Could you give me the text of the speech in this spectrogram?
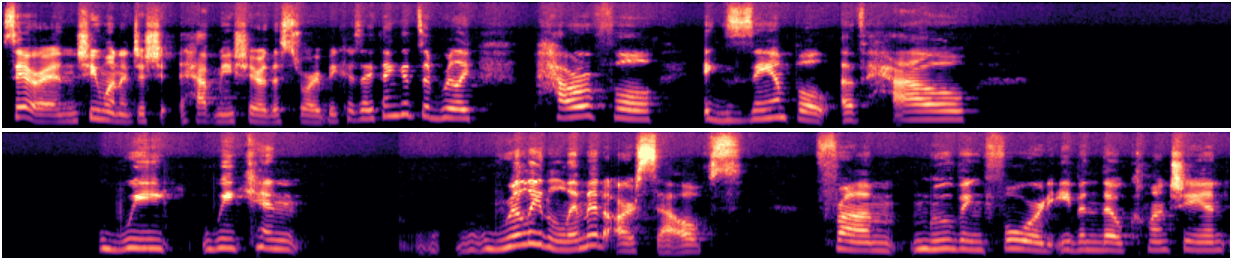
sarah and she wanted to sh- have me share the story because i think it's a really powerful example of how we we can really limit ourselves from moving forward even though conscient,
